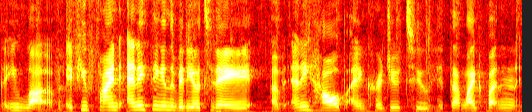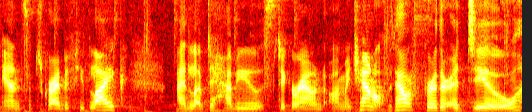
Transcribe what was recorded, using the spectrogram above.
that you love. If you find anything in the video today of any help, I encourage you to hit that like button and subscribe if you'd like. I'd love to have you stick around on my channel. Without further ado,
